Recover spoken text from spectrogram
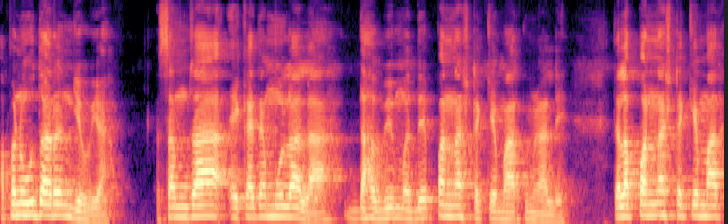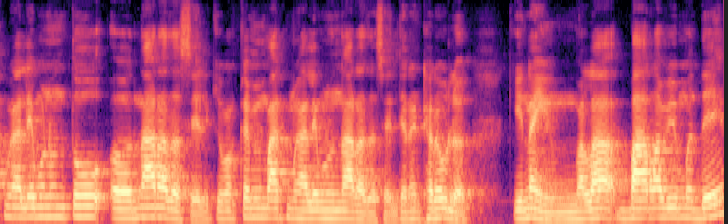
आपण उदाहरण घेऊया. समजा एखाद्या मुलाला दहावीमध्ये पन्नास टक्के मार्क मिळाले. त्याला पन्नास टक्के मार्क मिळाले म्हणून तो नाराज असेल किंवा कमी मार्क मिळाले म्हणून नाराज असेल. त्याने ठरवलं की नाही मला बारावीमध्ये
